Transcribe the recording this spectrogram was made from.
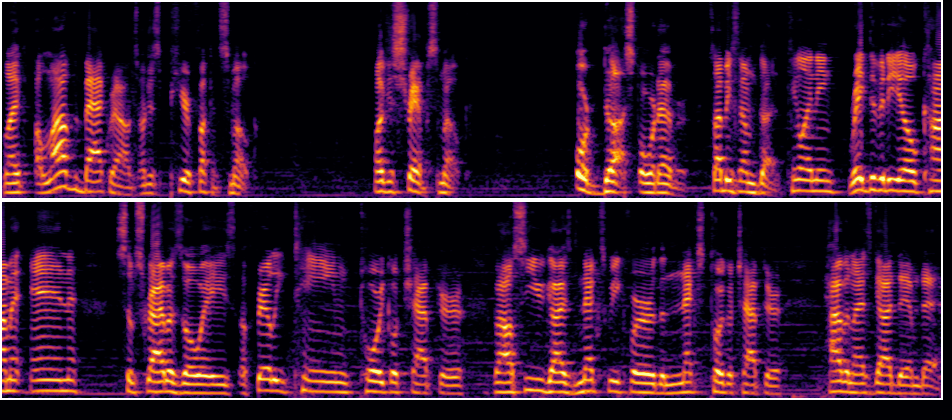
Like a lot of the backgrounds are just pure fucking smoke. Like just straight up smoke. Or dust or whatever. So that means I'm done. King Lightning, rate the video, comment, and subscribe as always. A fairly tame Toriko chapter. But I'll see you guys next week for the next Toriko chapter. Have a nice goddamn day.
